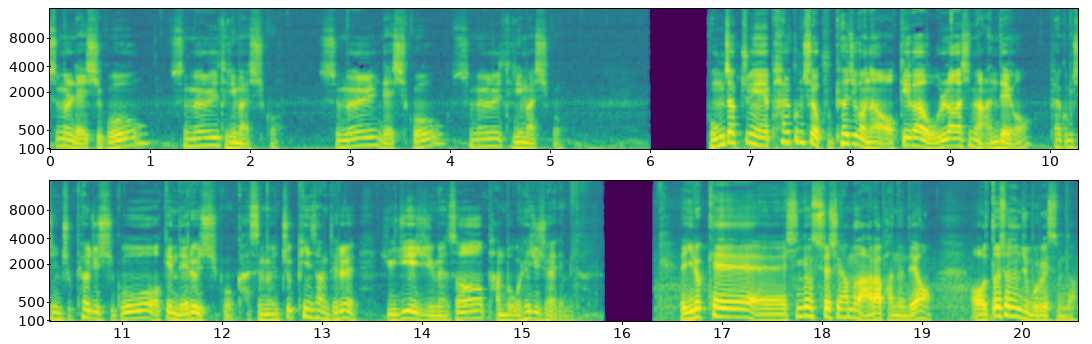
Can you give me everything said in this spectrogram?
숨을 내쉬고 숨을 들이마시고 숨을 내쉬고 숨을 들이마시고 동작 중에 팔꿈치가 굽혀지거나 어깨가 올라가시면 안 돼요. 팔꿈치는 쭉 펴주시고 어깨는 내려주시고 가슴은 쭉 핀 상태를 유지해 주면서 반복을 해주셔야 됩니다. 네, 이렇게 신경 스트레칭 한번 알아봤는데요. 어떠셨는지 모르겠습니다.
